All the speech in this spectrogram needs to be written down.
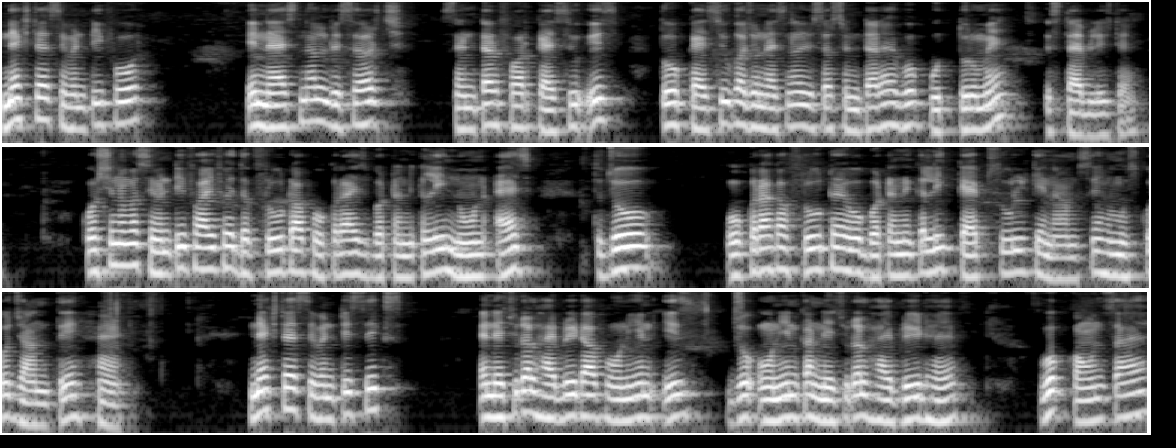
नेक्स्ट है seventy four a national research centre for cashew is तो कैस्यू का जो नेशनल रिसर्च सेंटर है, वो पुत्तूर में इस्टेब्लिश्ड है। क्वेश्चन नंबर सेवेंटी फाइव है the fruit of okra is botanically known as तो जो ओकरा का फ्रूट है, वो बोटेनिकली कैप्सूल के नाम से हम उसको जानते हैं। नेक्स्ट है seventy six a natural hybrid of onion is जो ओनियन का नेचुरल हाइब्रिड है, वो कौन सा है?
